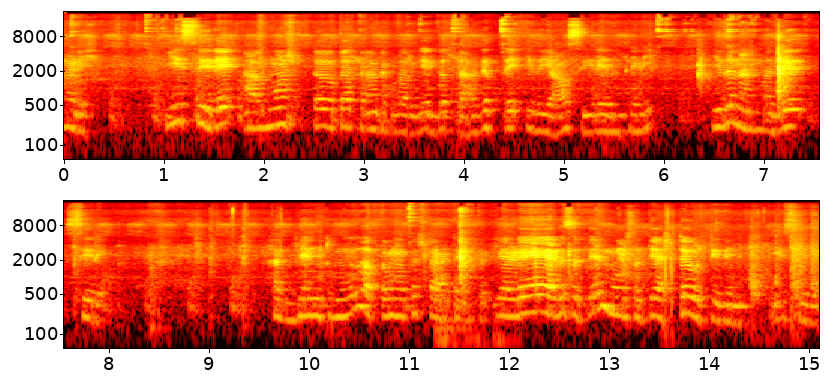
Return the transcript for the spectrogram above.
ನೋಡಿ, ಈ ಸೀರೆ ಆಲ್ಮೋಸ್ಟ್ ಉತ್ತರ ಕರ್ನಾಟಕದವ್ರಿಗೆ ಗೊತ್ತಾಗುತ್ತೆ ಇದು ಯಾವ ಸೀರೆ ಅಂಥೇಳಿ ಇದು ನನ್ನ ಮದುವೆ ಸೀರೆ. ಹದಿನೆಂಟು ಮೂರು ಹತ್ತೊಂಬತ್ತು ಸ್ಟಾರ್ಟ್ ಆಯಿತು. ಎರಡೇ, ಎರಡು ಸತಿ, ಮೂರು ಸತಿ ಅಷ್ಟೇ ಹುಟ್ಟಿದ್ದೀನಿ ಈ ಸೀರೆ.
